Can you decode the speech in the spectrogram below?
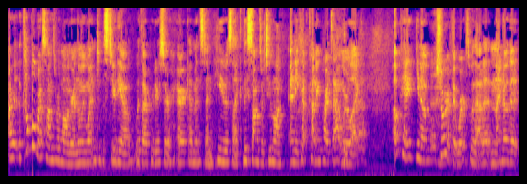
Our, a couple of our songs were longer, and then we went into the studio with our producer Eric Edmonston. He was like, "These songs are too long," and he kept cutting parts out. And we were like, "Okay, you know, sure if it works without it." And I know that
